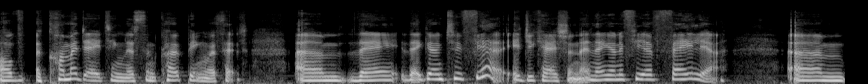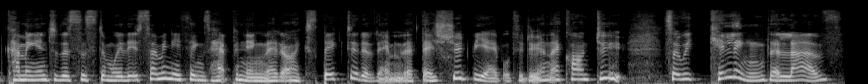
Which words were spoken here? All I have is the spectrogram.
of accommodating this and coping with it, um, they, they're going to fear education and they're going to fear failure um, coming into the system where there's so many things happening that are expected of them that they should be able to do and they can't do. So we're killing the love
